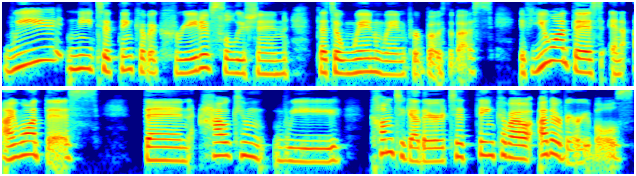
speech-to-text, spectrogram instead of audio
we need to think of a creative solution that's a win win for both of us. If you want this and I want this, then how can we come together to think about other variables?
